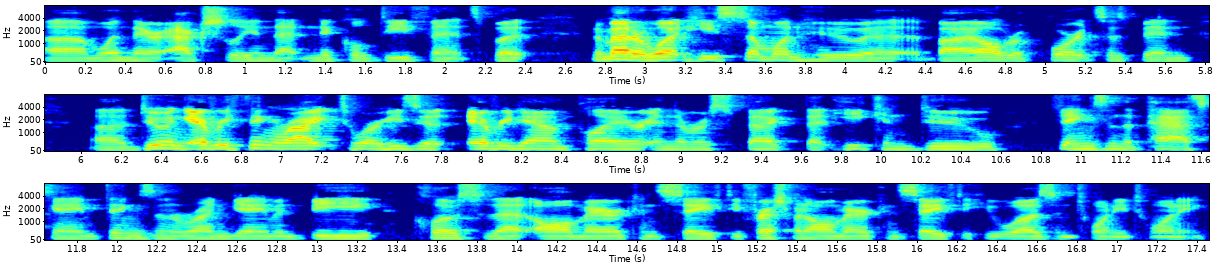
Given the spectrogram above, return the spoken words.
um, when they're actually in that nickel defense. But no matter what, he's someone who, uh, by all reports, has been uh, doing everything right to where he's an every down player in the respect that he can do things in the pass game, things in the run game, and be close to that All American safety, freshman All American safety he was in 2020.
